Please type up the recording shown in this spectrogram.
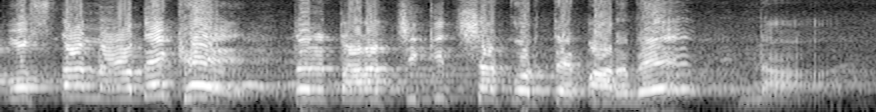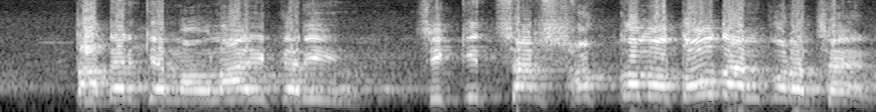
অবস্থা না দেখে, তাহলে তারা চিকিৎসা করতে পারবে না। তাদেরকে মৌলাই করিম চিকিৎসার সক্ষমতাও দান করেছেন।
